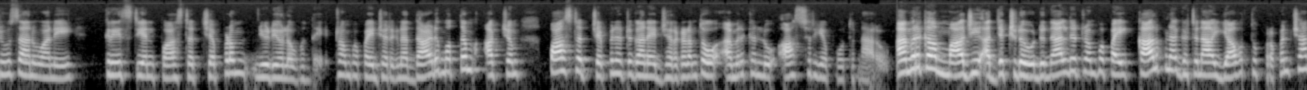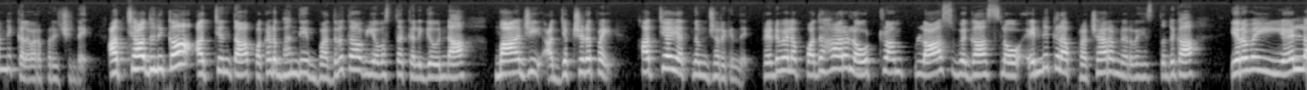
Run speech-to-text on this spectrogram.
చూశాను అని క్రిస్టియన్ పాస్టర్ చెప్పడం వీడియోలో ఉంది. ట్రంప్ పై జరిగిన దాడి మొత్తం అచ్చం పాస్టర్ చెప్పినట్టుగానే జరగడంతో అమెరికన్లు ఆశ్చర్యపోతున్నారు. అమెరికా మాజీ అధ్యక్షుడు డొనాల్డ్ ట్రంప్ పై కాల్పుల ఘటన యావత్తు ప్రపంచాన్ని కలవరపరిచింది. అత్యాధునిక అత్యంత పకడ్బందీ భద్రతా వ్యవస్థ కలిగి ఉన్న మాజీ అధ్యక్షుడిపై హత్యాయత్నం జరిగింది. రెండు వేల పదహారులో ట్రంప్ లాస్ వెగాస్లో ఎన్నికల ప్రచారం నిర్వహిస్తుండగా ఇరవై ఏళ్ళ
